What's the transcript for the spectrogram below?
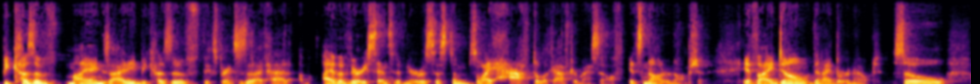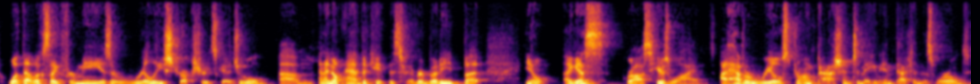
because of my anxiety, because of the experiences that I've had, I have a very sensitive nervous system. So I have to look after myself. It's not an option. If I don't, then I burn out. So what that looks like for me is a really structured schedule. Um, and I don't advocate this for everybody, but you know, I guess Ross, here's why. I have a real strong passion to make an impact in this world.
